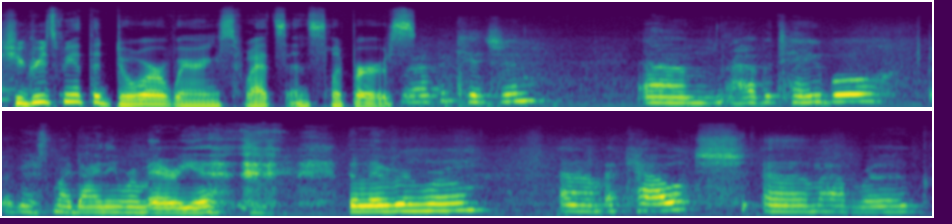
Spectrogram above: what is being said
She greets me at the door wearing sweats and slippers. We're at the kitchen. Um, I have a table. I guess my dining room area, the living room, um, a couch. Um, I have rugs,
